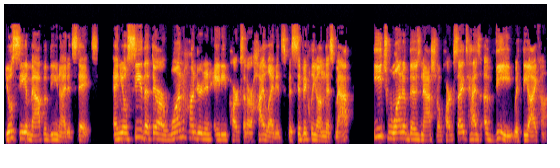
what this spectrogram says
you'll see a map of the United States. And you'll see that there are 180 parks that are highlighted specifically on this map. Each one of those national park sites has a V with the icon.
